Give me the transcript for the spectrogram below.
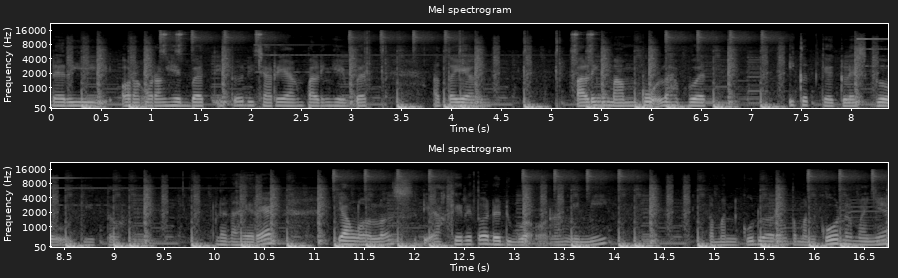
dari orang-orang hebat itu dicari yang paling hebat atau yang paling mampu lah buat ikut ke Glasgow gitu. Dan akhirnya yang lolos di akhir itu ada dua orang ini temanku dua orang temanku namanya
